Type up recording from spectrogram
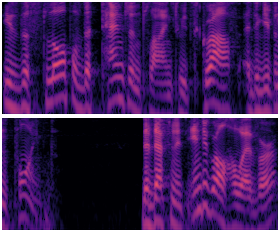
is the slope of the tangent line to its graph at a given point. The definite integral, however,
